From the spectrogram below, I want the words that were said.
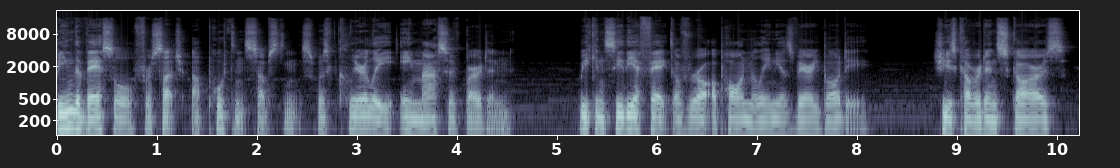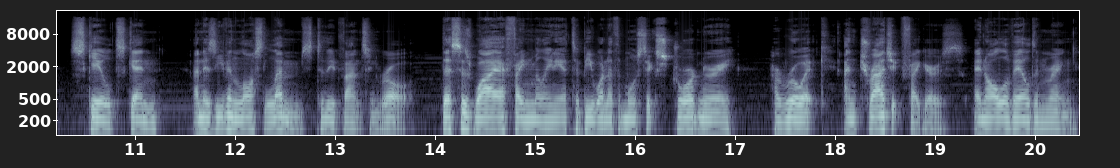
Being the vessel for such a potent substance was clearly a massive burden. We can see the effect of rot upon Malenia's very body. She is covered in scars, scaled skin, and has even lost limbs to the advancing rot. This is why I find Malenia to be one of the most extraordinary, heroic, and tragic figures in all of Elden Ring.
